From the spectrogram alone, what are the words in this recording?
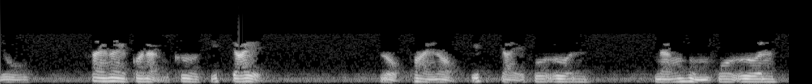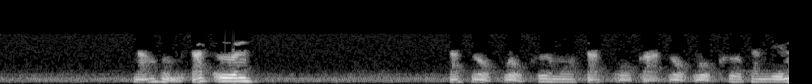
อยู่ ภายในก็นั่นคือคิดใจโลกภายนอกคิดใจผู้อื่น หนังหุ่มผู้อื่น หนังหุ่มสัตว์อื่น สัตว์โลกโลกคือมูสัตว์โอกาสโลกโลกคือแผ่นดิน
